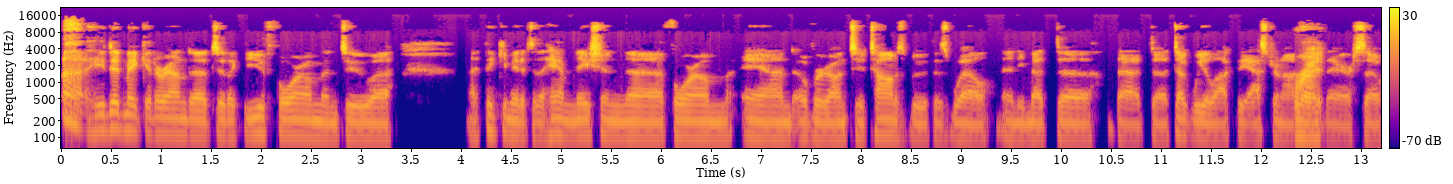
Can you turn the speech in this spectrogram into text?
uh, he did make it around uh, to like the youth forum and to uh, I think he made it to the Ham Nation uh, forum and over onto Tom's booth as well. And he met uh, that uh, Doug Wheelock, the astronaut, over Right. there. So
